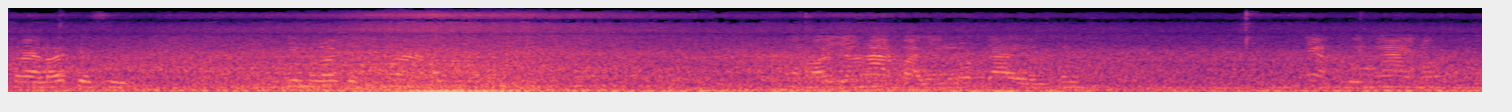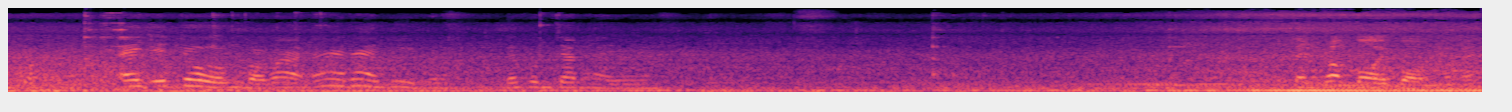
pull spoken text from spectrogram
ใช่ร้อยเจ็ดสิบจริงร้อยเจ็ดสิบห้าเขายังห้าบาทยังลดได้เลยเนี่ยคุยง่ายเนาะไอ้ไอ้โจมันบอกว่าได้ได้พี่เดี๋ยวผมจัดให้นะเป็นเพราะบอยบอกนะ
